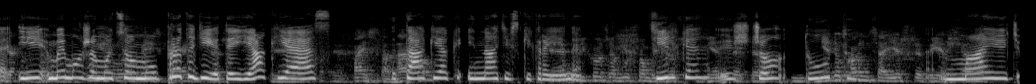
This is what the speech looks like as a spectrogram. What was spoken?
Е, І ми можемо цьому протидіяти як ЄС, так як і натівські країни. Тільки що тут мають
